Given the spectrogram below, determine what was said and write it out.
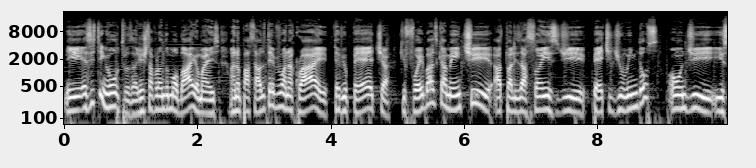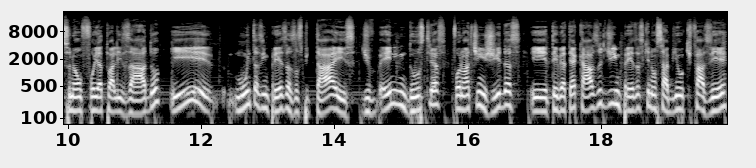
e existem outros, a gente está falando do mobile, mas ano passado teve o WannaCry, teve o Petya, que foi basicamente atualizações de patch de Windows, onde isso não foi atualizado e muitas empresas, hospitais, de N indústrias foram atingidas e teve até caso de empresas que não sabiam o que fazer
